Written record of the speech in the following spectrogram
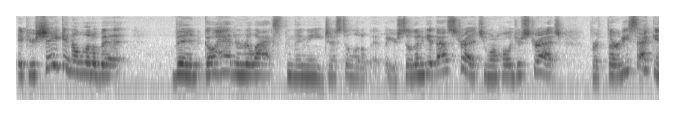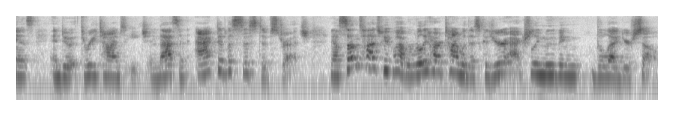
if you're shaking a little bit, then go ahead and relax the knee just a little bit, but you're still going to get that stretch. You want to hold your stretch for 30 seconds and do it three times each, and that's an active assistive stretch. Now sometimes people have a really hard time with this because you're actually moving the leg yourself.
